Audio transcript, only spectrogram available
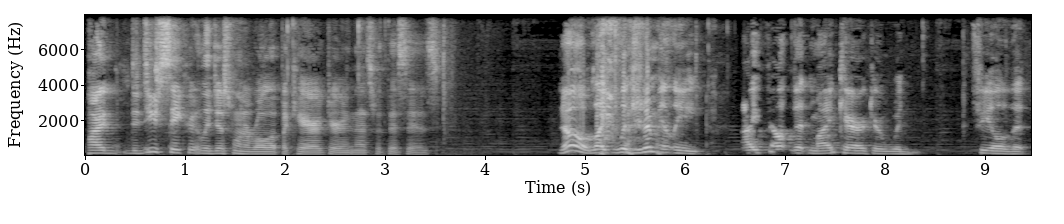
Why did you secretly just want to roll up a character, and that's what this is? No, like legitimately, I felt that my character would feel that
